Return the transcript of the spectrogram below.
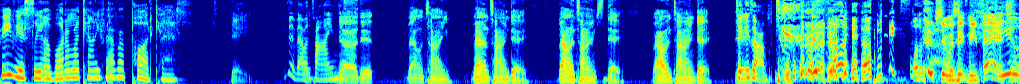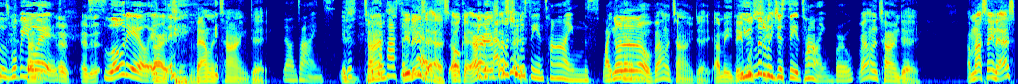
Previously on Baltimore County Forever podcast. Day. You said Valentine's. Yeah, I did. Valentine. Valentine Day. Valentine's Day. Valentine Day. Take your time. Slow down. Slow down. Shit was hitting me fast. You was whooping your ass. Slow down. All right, Valentine Day. Valentine's. Is It is it time? It's apostrophe It is an S. S. Okay, all Yeah, right. I thought said. you were saying times. Like No, no, um, no, no. Valentine Day. I mean, they You will literally see- just said time, bro. Valentine Day. I'm not saying the S.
